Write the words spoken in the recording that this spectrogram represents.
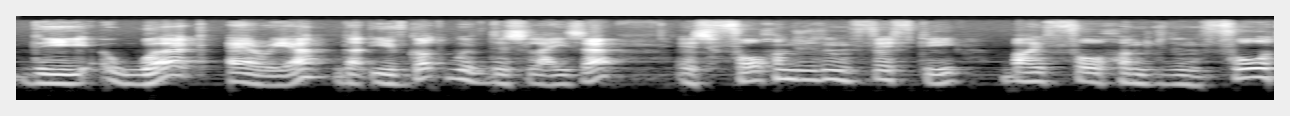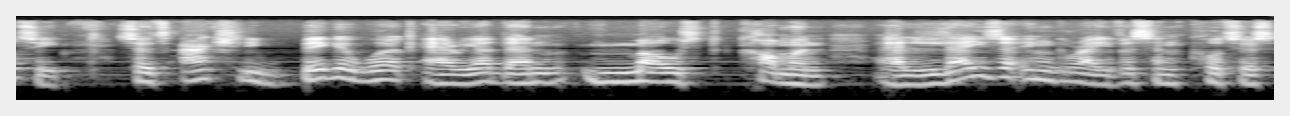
The work area that you've got with this laser is 450 by 440 so it's actually bigger work area than most common uh, laser engravers and cutters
